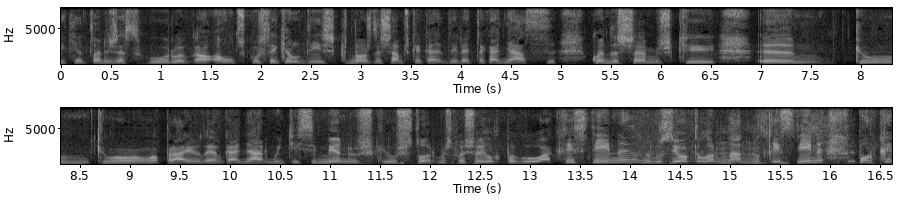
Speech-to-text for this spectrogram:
aqui António José Seguro. Há, há, um discurso em que ele diz que nós deixámos que a direita ganhasse quando achamos que. Hum, que um, que um operário deve ganhar muitíssimo menos que o gestor. Mas depois foi ele que pagou à Cristina, negociou aquele ordenado com a Cristina, porque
